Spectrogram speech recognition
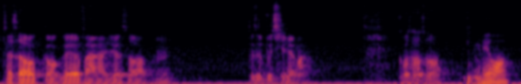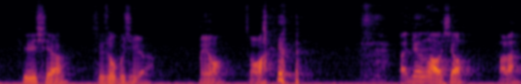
这时候狗哥反而就说，嗯，不是不骑了吗？狗嫂说，没有啊，继续骑啊，谁说不骑了？没有啊，走啊。反正很好笑。好了，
